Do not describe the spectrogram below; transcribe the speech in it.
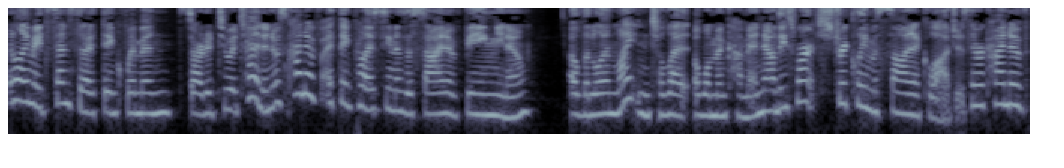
it only made sense that I think women started to attend. And it was kind of, I think, probably seen as a sign of being, you know, a little enlightened to let a woman come in. Now, these weren't strictly Masonic lodges. They were kind of,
